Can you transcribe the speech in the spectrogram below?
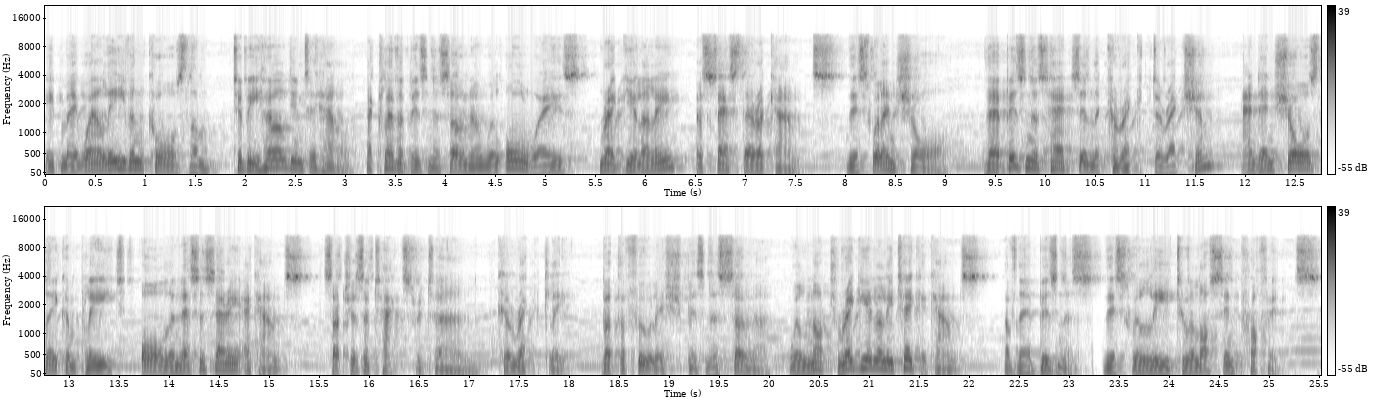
it may well even cause them to be hurled into hell. A clever business owner will always, regularly, assess their accounts. This will ensure their business heads in the correct direction, and ensures they complete all the necessary accounts, such as a tax return, correctly. But the foolish business owner will not regularly take accounts of their business. This will lead to a loss in profits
